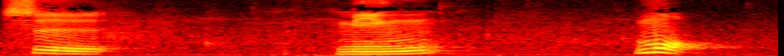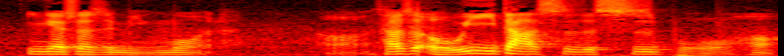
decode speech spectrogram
是明末，应该算是明末了，啊，他是偶益大师的师伯，哈。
